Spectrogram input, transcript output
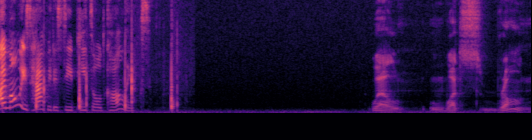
I'm always happy to see Pete's old colleagues. Well, what's wrong?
